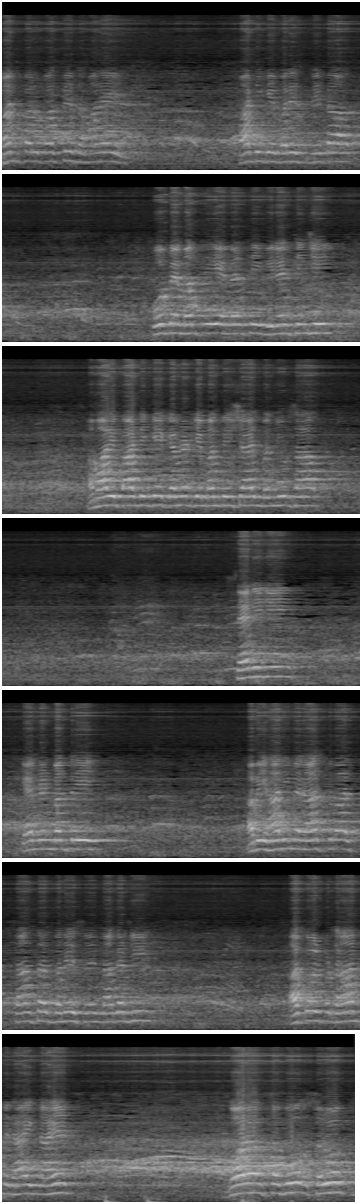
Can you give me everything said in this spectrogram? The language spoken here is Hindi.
मंच पर उपस्थित हमारे पार्टी के वरिष्ठ नेता, पूर्व मंत्री एमएलसी वीरेंद्र सिंह जी, हमारी पार्टी के कैबिनेट के मंत्री शाहिद मंजूर साहब, सैनी जी, कैबिनेट मंत्री, अभी हाल ही में राज्यसभा सांसद बने नागर जी, अतुल प्रधान, विधायक नाहिद गौरव स्वरूप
